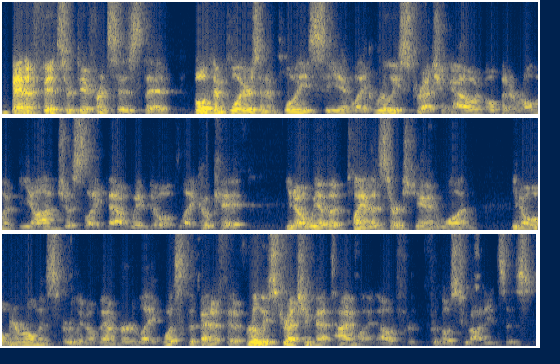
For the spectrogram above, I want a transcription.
benefits or differences that both employers and employees see and like really stretching out open enrollment beyond just like that window of like okay you know we have a plan that starts jan 1 you know open enrollment's early november. Like what's the benefit of really stretching that timeline out for, for those two audiences?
